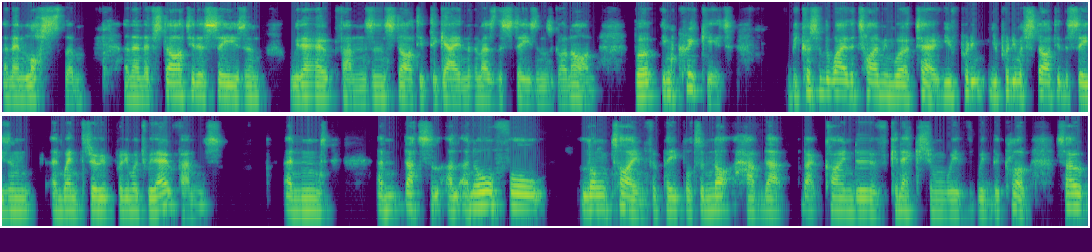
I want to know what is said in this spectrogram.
and then lost them, and then they've started a season without fans and started to gain them as the season's gone on. But in cricket, because of the way the timing worked out, you've pretty you pretty much started the season and went through it pretty much without fans and and that's an awful long time for people to not have that that kind of connection with with the club. So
